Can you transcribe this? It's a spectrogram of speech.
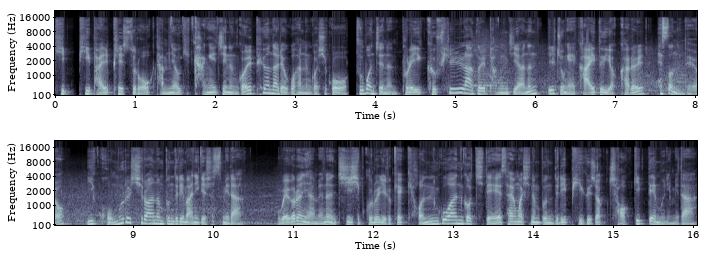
깊이 밟힐수록 답력이 강해지는 걸 표현하려고 하는 것이고 두 번째는 브레이크 wheel lock을 방지하는 일종의 가이드 역할을 했었는데요. 이 고무를 싫어하는 분들이 많이 계셨습니다. 왜 그러냐면은 G29를 이렇게 견고한 거치대에 사용하시는 분들이 비교적 적기 때문입니다.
